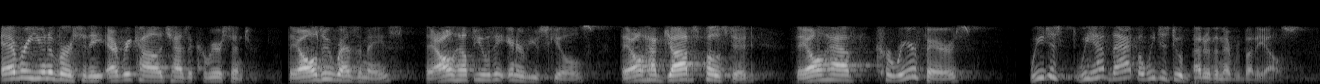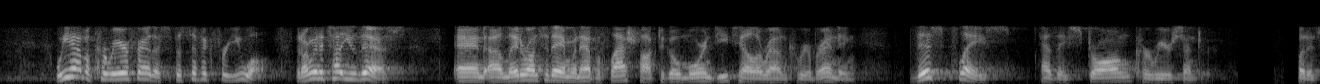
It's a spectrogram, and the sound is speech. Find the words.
Every university, every college has a Career Center. They all do resumes. They all help you with the interview skills. They all have jobs posted. They all have career fairs. We just we have that, but we just do it better than everybody else. We have a career fair that's specific for you all. But I'm going to tell you this, and uh, later on today, I'm going to have a flash talk to go more in detail around career branding. This place has a strong career center, but it's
